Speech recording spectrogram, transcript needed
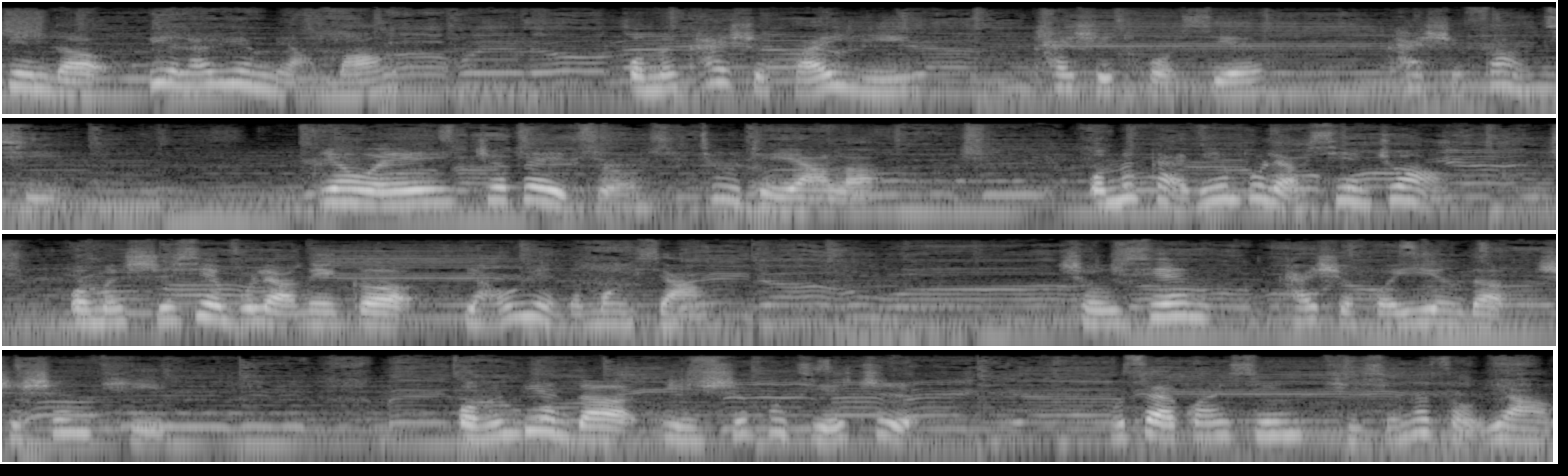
变得越来越渺茫。我们开始怀疑，开始妥协，开始放弃，认为这辈子就这样了。我们改变不了现状，我们实现不了那个遥远的梦想。首先开始回应的是身体，我们变得饮食不节制，不再关心体型的走样，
